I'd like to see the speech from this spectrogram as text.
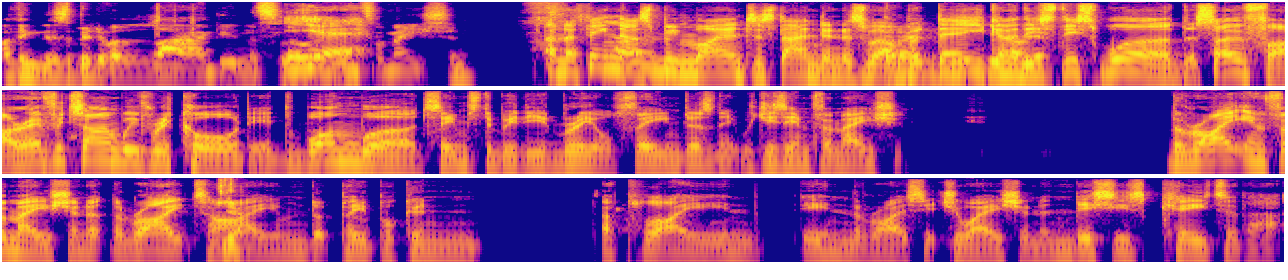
I think there's a bit of a lag in the flow yeah. of information. And I think that's um, been my understanding as well. But, but there you go. Know, this this word that so far, every time we've recorded, one word seems to be the real theme, doesn't it? Which is information. The right information at the right time yeah. that people can apply in in the right situation, and this is key to that.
